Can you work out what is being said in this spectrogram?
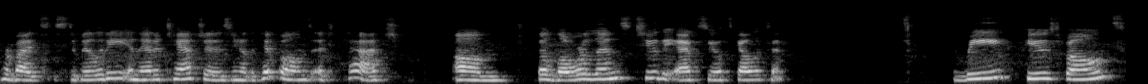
provides stability and that attaches, you know, the hip bones attach um, the lower limbs to the axial skeleton. Three fused bones.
